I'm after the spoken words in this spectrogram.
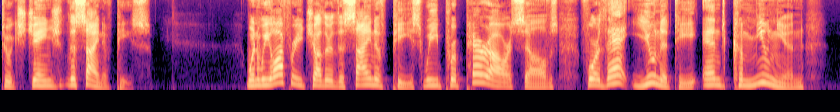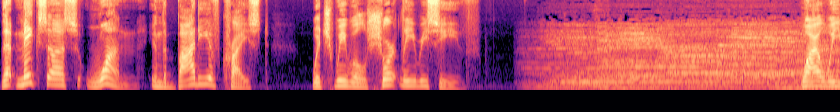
to exchange the sign of peace. When we offer each other the sign of peace, we prepare ourselves for that unity and communion that makes us one in the body of Christ, which we will shortly receive. While we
